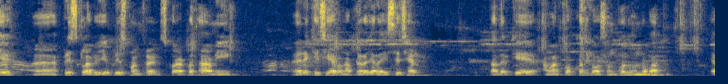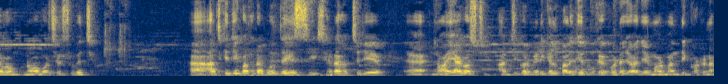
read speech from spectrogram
যে প্রেস ক্লাবে যে প্রেস কনফারেন্স করার কথা আমি রেখেছি এবং আপনারা যারা এসেছেন, তাদেরকে আমার পক্ষ থেকে অসংখ্য ধন্যবাদ এবং নববর্ষের শুভেচ্ছা। আজকে যে কথাটা বলতে এসেছি, সেটা হচ্ছে যে নয় আগস্ট আরজিকর মেডিকেল কলেজের বুকে ঘটে যাওয়া যে মর্মান্তিক ঘটনা,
